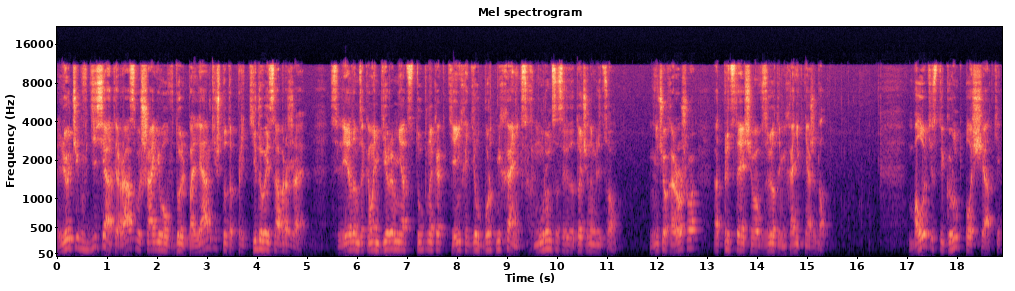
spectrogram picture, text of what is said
Летчик в десятый раз вышагивал вдоль полянки, что-то прикидывая и соображая. Следом за командиром неотступно, как тень, ходил бортмеханик с хмурым сосредоточенным лицом. Ничего хорошего от предстоящего взлета механик не ожидал. Болотистый грунт площадки,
